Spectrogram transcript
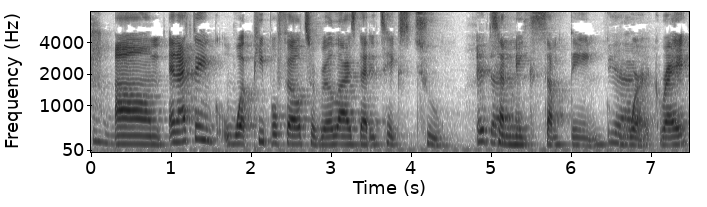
mm-hmm. um and i think what people fail to realize that it takes two to make something yeah. work, right?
